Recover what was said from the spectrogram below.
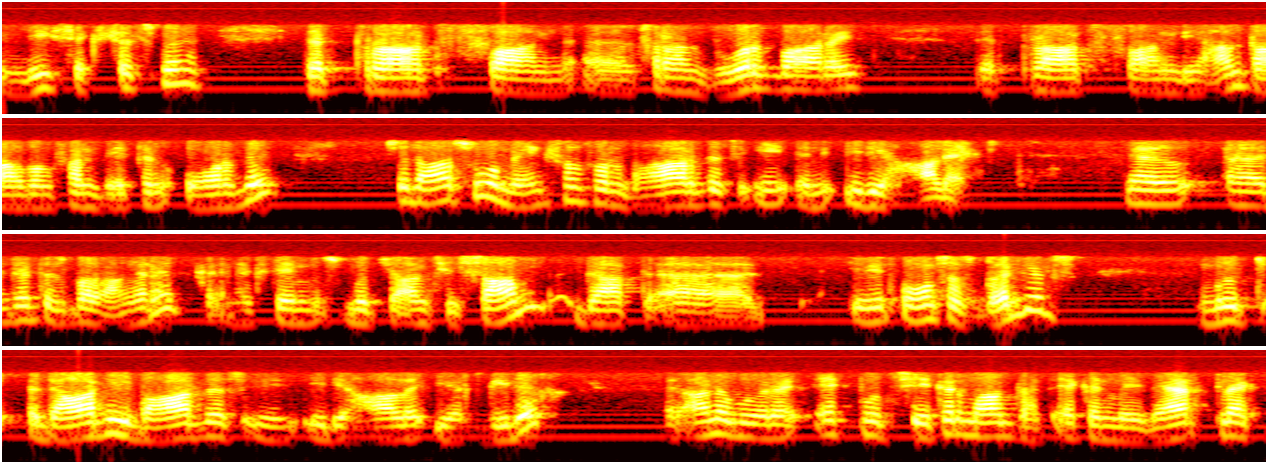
nie seksisme, dit praat van uh, verantwoordbaarheid, dit praat van die handhawing van wet en orde. So daar's so 'n mengsel van waardes en ideale. Nou uh dit is belangrik en ek stem met Jansie saam dat uh jy weet ons as burgers moet daardie waardes en ideale eerbiedig. In ander woorde, ek moet seker maak dat ek in my werkplek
